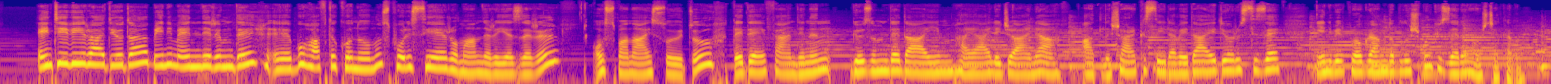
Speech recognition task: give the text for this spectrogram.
NTV Radyo'da Benim Enlerim'de e, bu hafta konuğumuz polisiye romanları yazarı Osman Aysoy'du. Dede Efendi'nin Gözümde Daim Hayali Cana adlı şarkısıyla veda ediyoruz size. Yeni bir programda buluşmak üzere, hoşçakalın.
